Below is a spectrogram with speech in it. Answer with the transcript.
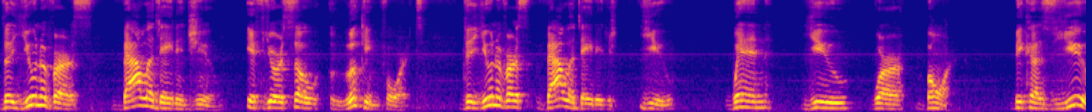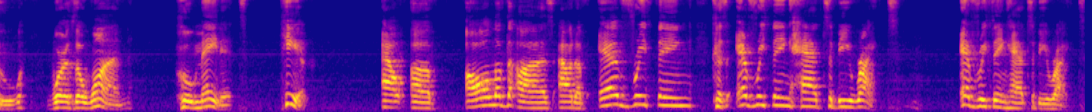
The universe validated you if you're so looking for it. The universe validated you when you were born because you were the one who made it here out of all of the odds, out of everything, because everything had to be right. Everything had to be right.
